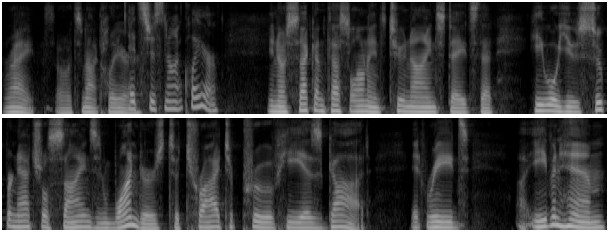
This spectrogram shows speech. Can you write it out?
Right. So it's not clear. It's just not clear. You know, Second Thessalonians 2 9 states that he will use supernatural signs and wonders to try to prove he is God. It reads, uh, Even him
